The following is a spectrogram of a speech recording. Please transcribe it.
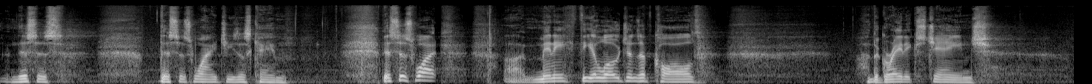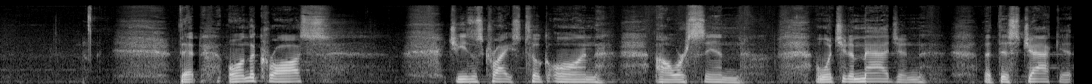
And this is, this is why Jesus came. This is what uh, many theologians have called the great exchange. That on the cross, Jesus Christ took on our sin. I want you to imagine that this jacket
